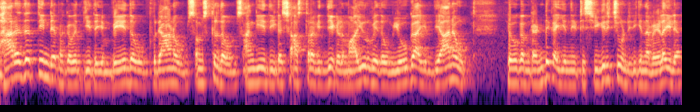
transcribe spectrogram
ഭാരതത്തിന്റെ ഭഗവത്ഗീതയും വേദവും പുരാണവും സംസ്കൃതവും സാങ്കേതിക ശാസ്ത്രവിദ്യകളും ആയുർവേദവും യോഗയും ധ്യാനവും ലോകം രണ്ട് കൈ നീട്ടി സ്വീകരിച്ചുകൊണ്ടിരിക്കുന്ന വേളയിൽ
